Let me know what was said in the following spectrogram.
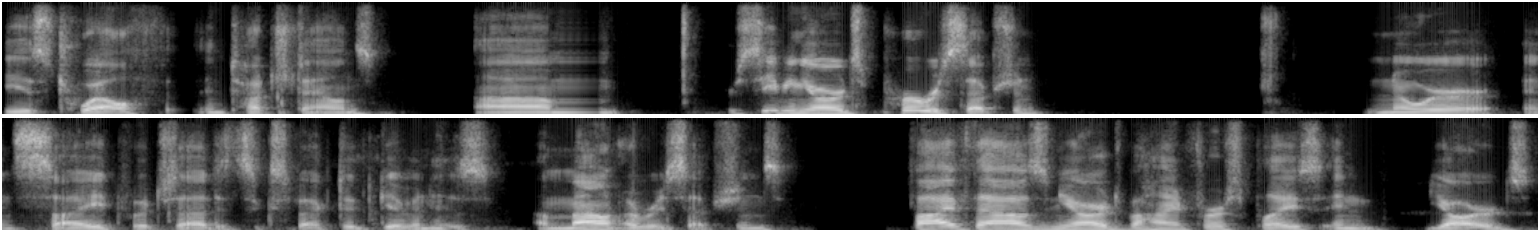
He is 12th in touchdowns. Um, receiving yards per reception, nowhere in sight, which that is expected given his amount of receptions. 5,000 yards behind first place in yards.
